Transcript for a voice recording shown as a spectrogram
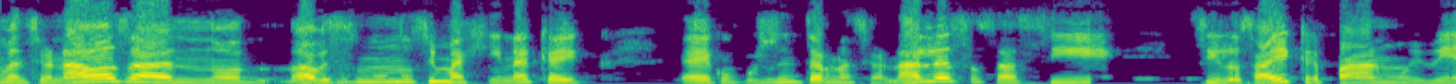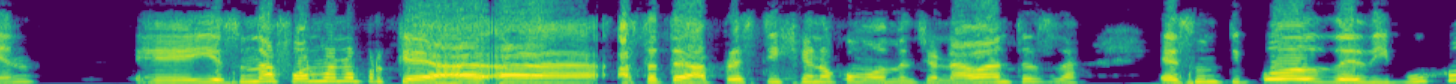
mencionabas, o no, a veces uno no se imagina que hay eh, concursos internacionales, o sea, sí, sí los hay que pagan muy bien. y es una forma, ¿no? Porque hasta te da prestigio, ¿no? Como mencionaba antes, sea, es un tipo de dibujo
